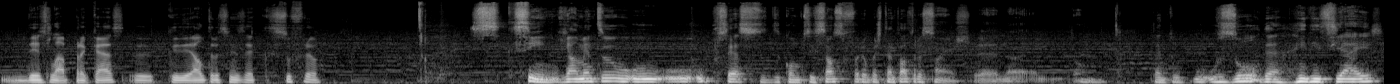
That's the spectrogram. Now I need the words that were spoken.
desde lá para cá, uh, que alterações é que sofreu? Sim, realmente o, o, o, processo de composição sofreu bastante alterações. Portanto, os Olga iniciais,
